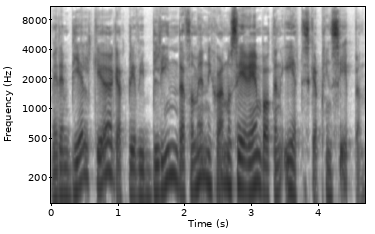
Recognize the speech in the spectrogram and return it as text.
Med en bjälke i ögat blir vi blinda för människan och ser enbart den etiska principen.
